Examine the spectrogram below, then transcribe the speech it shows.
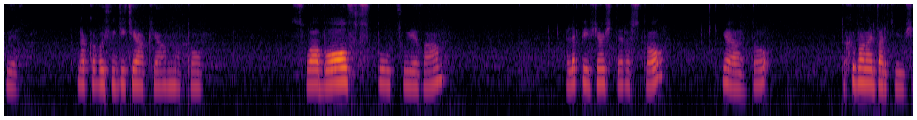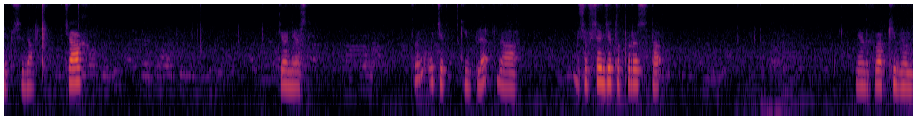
Tu jest. Na kogoś widzicie jak ja na to słabo współczuję wam. Lepiej wziąć teraz to. Nie, to, to chyba najbardziej mi się przyda. Ciach. Gdzie on jest? Co on uciekł kible? Da. Że wszędzie to prosta. Nie no, chyba kiblem.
